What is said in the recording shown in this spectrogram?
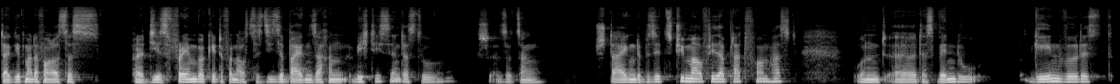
da geht man davon aus, dass, oder dieses Framework geht davon aus, dass diese beiden Sachen wichtig sind, dass du sozusagen steigende Besitztümer auf dieser Plattform hast und äh, dass wenn du gehen würdest,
